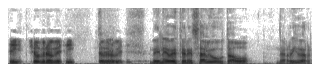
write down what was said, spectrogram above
sí, yo creo que sí, yo creo que sí. ¿De Neves tenés algo, Gustavo? ¿De River?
